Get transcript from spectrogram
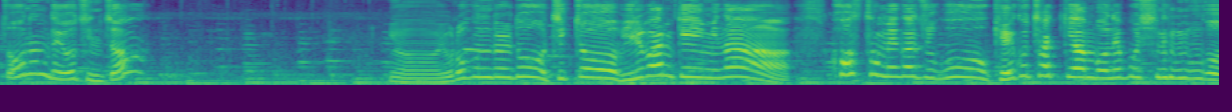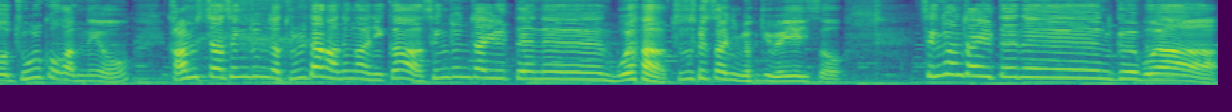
쩌는데요 진짜? 야, 여러분들도 직접 일반 게임이나 커스텀 해가지고 개구 찾기 한번 해보시는 거 좋을 것 같네요. 감시자, 생존자 둘 다 가능하니까 생존자일 때는 뭐야 주술사님 여기 왜 있어? 생존자일 때는 그 뭐야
